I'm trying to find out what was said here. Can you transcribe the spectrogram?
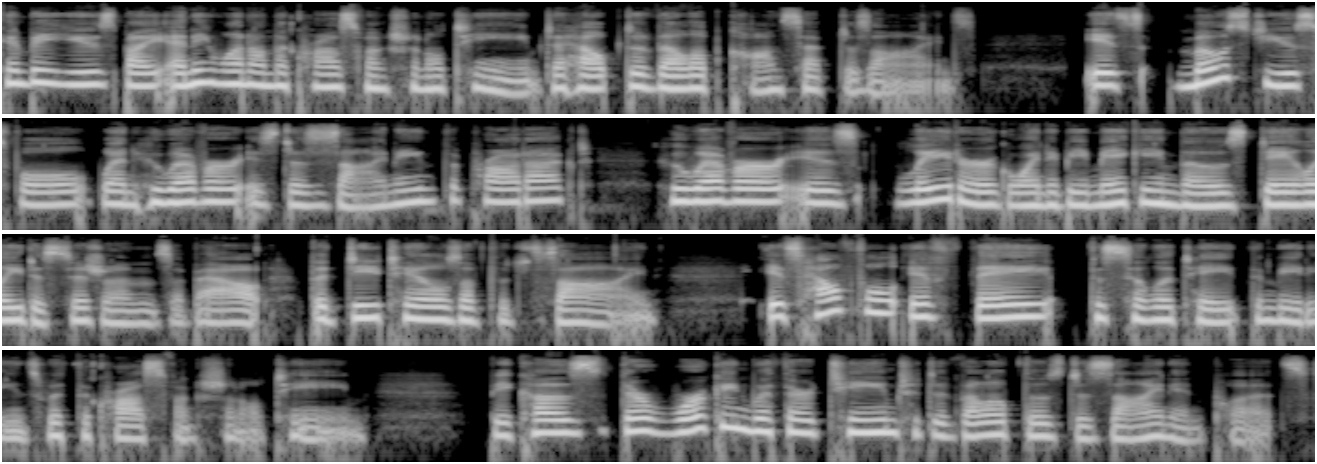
can be used by anyone on the cross functional team to help develop concept designs. It's most useful when whoever is designing the product, whoever is later going to be making those daily decisions about the details of the design, it's helpful if they facilitate the meetings with the cross functional team because they're working with their team to develop those design inputs.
